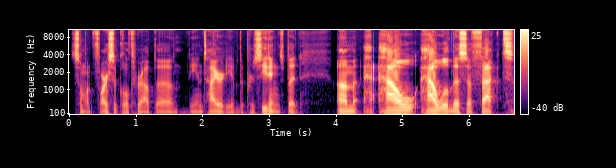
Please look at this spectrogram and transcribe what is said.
somewhat farcical throughout the the entirety of the proceedings, but um, how how will this affect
